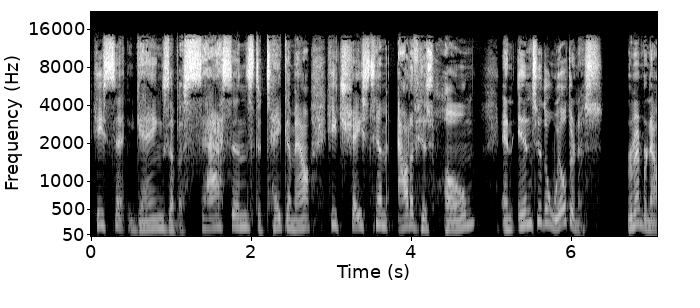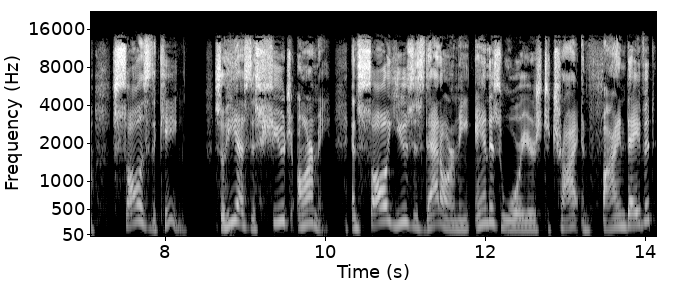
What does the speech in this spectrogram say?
He sent gangs of assassins to take him out. He chased him out of his home and into the wilderness. Remember now, Saul is the king. So he has this huge army, and Saul uses that army and his warriors to try and find David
